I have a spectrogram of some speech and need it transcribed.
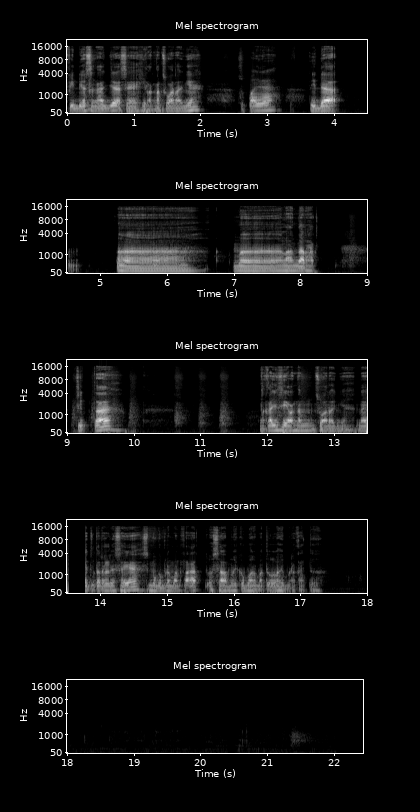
video sengaja saya hilangkan suaranya supaya tidak eh, melanggar hak cipta. Makanya saya hilangkan suaranya. Nah itu tutorial dari saya. Semoga bermanfaat. Wassalamualaikum warahmatullahi wabarakatuh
